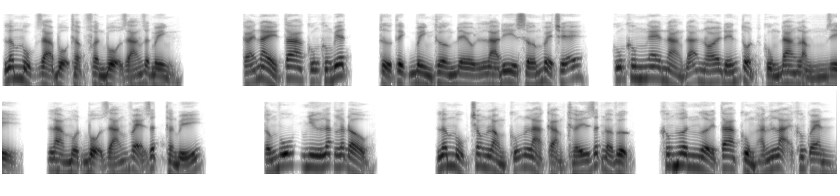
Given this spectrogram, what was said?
Lâm Mục giả bộ thập phần bộ dáng giật mình. Cái này ta cũng không biết, tử tịch bình thường đều là đi sớm về trễ, cũng không nghe nàng đã nói đến tuột cùng đang làm gì, làm một bộ dáng vẻ rất thần bí. Tống Vũ như lắc lắc đầu. Lâm Mục trong lòng cũng là cảm thấy rất ngờ vực, không hơn người ta cùng hắn lại không quen,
